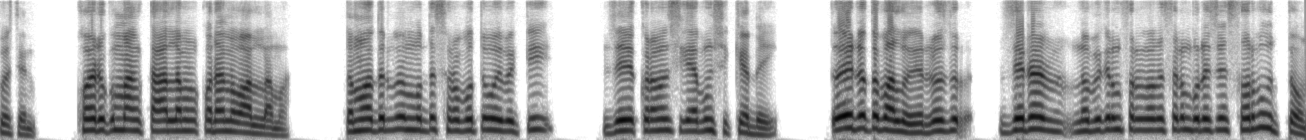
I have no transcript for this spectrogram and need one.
করেছেন আল্লামা। তোমাদের মধ্যে সর্বোত্তম ওই ব্যক্তি যে কোরআন, শিক্ষা এবং শিক্ষা দেয়। তো এটা তো ভালো যেটা নবী করিম সাল্লাল্লাহু সর্বোত্তম,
